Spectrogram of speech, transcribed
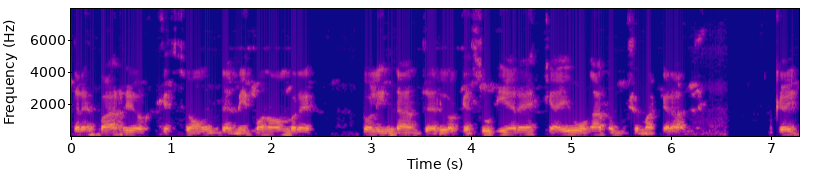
tres barrios que son del mismo nombre colindantes, lo que sugiere es que hay un ato mucho más grande. ¿okay?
